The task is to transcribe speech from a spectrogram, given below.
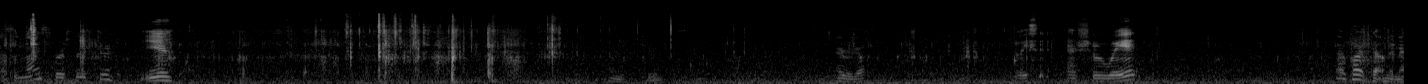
That's a nice first fish too. Yeah. Release it. Or should we it? Probably a pound and a.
